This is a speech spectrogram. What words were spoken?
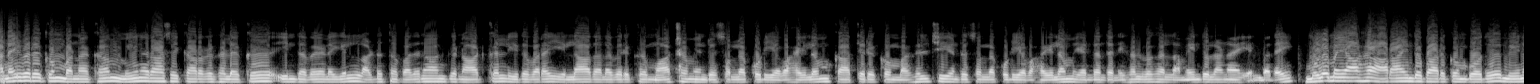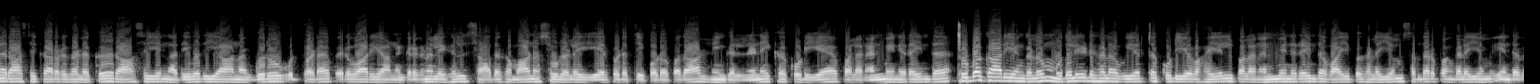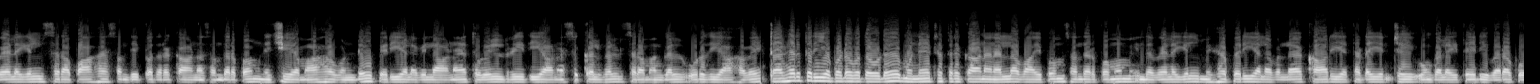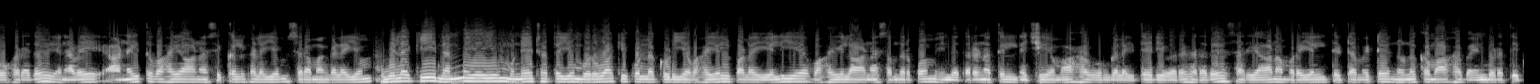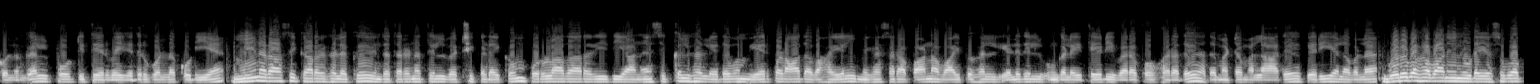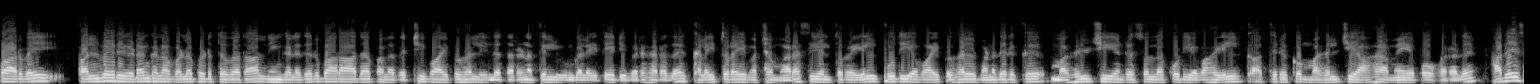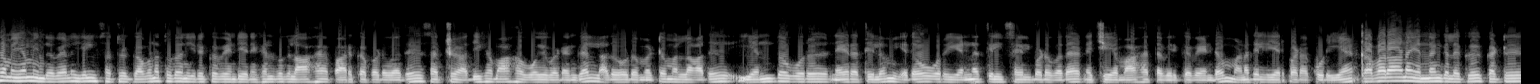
அனைவருக்கும் வணக்கம். மீனராசிக்காரர்களுக்கு இந்த வேளையில் அடுத்த பதினான்கு நாட்கள் இதுவரை இல்லாத அளவிற்கு மாற்றம் என்று சொல்லக்கூடிய வகையிலும் காத்திருக்கும் மகிழ்ச்சி என்று சொல்லக்கூடிய வகையிலும் எந்தெந்த நிகழ்வுகள் அமைந்துள்ளன என்பதை முழுமையாக ஆராய்ந்து பார்க்கும் போது மீனராசிக்காரர்களுக்கு ராசியின் அதிபதியான குரு உட்பட பெருவாரியான கிரகநிலைகள் சாதகமான சூழலை ஏற்படுத்தி கொடுப்பதால் நீங்கள் நினைக்கக்கூடிய பல நன்மை நிறைந்த சுப காரியங்களும் முதலீடுகளை உயர்த்தக்கூடிய வகையில் பல நன்மை நிறைந்த வாய்ப்புகளையும் சந்தர்ப்பங்கள் உங்களையும் இந்த வேளையில் சிறப்பாக சந்திப்பதற்கான சந்தர்ப்பம் நிச்சயமாக உண்டு. பெரிய அளவிலான தொழில் ரீதியான சிக்கல்கள் சிரமங்கள் உறுதியாகவே தகர்த்தெறியப்படுவதோடு முன்னேற்றத்திற்கான நல்ல வாய்ப்பும் சந்தர்ப்பமும் இந்த வேளையில் மிகப்பெரிய அளவில் காரிய தடையின்றி உங்களை தேடி வரப்போகிறது. எனவே அனைத்து வகையான சிக்கல்களையும் சிரமங்களையும் விலக்கி நன்மையையும் முன்னேற்றத்தையும் உருவாக்கி கொள்ளக்கூடிய வகையில் பல எளிய வகையிலான சந்தர்ப்பம் இந்த தருணத்தில் நிச்சயமாக உங்களை தேடி வருகிறது. சரியான முறையில் திட்டமிட்டு நுணுக்கமாக பயன்படுத்திக் கொள்ளுங்கள். போட்டித் தேர்வை எதிர்கொள்ளக்கூடிய மீனராசிக்காரர்களுக்கு இந்த தருணத்தில் வெற்றி கிடைக்கும். பொருளாதார ரீதியான சிக்கல்கள் எதுவும் ஏற்படாத வகையில் மிக சிறப்பான வாய்ப்புகள் எளிதில் உங்களை தேடி வரப்போகிறது. அது மட்டுமல்லாது பெரிய அளவில் குரு பகவானினுடைய சுப பார்வை பல்வேறு இடங்களை வலுப்படுத்துவதால் நீங்கள் எதிர்பாராத பல வெற்றி வாய்ப்புகள் இந்த தருணத்தில் உங்களை தேடி வருகிறது. கலைத்துறை மற்றும் அரசியல் துறையில் புதிய வாய்ப்புகள் மனதிற்கு மகிழ்ச்சி என்று சொல்லக்கூடிய வகையில் காத்திருக்கும் மகிழ்ச்சி மகிழ்ச்சியாக அமைய போகிறது. அதே சமயம் இந்த வேளையில் சற்று கவனத்துடன் இருக்க வேண்டிய நிகழ்வுகளாக பார்க்கப்படுவது சற்று அதிகமாக ஓய்வெடுங்கள். அதோடு மட்டுமல்லாது எந்த ஒரு நேரத்திலும் ஏதோ ஒரு எண்ணத்தில் செயல்படுவதை நிச்சயமாக தவிர்க்க வேண்டும். மனதில் ஏற்படக்கூடிய தவறான எண்ணங்களுக்கு கட்டு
